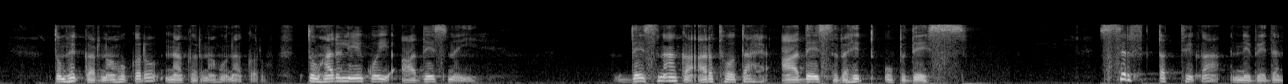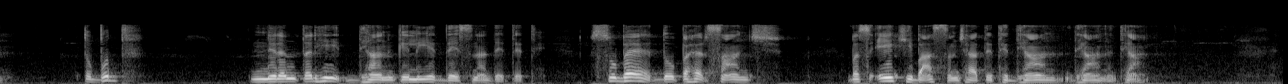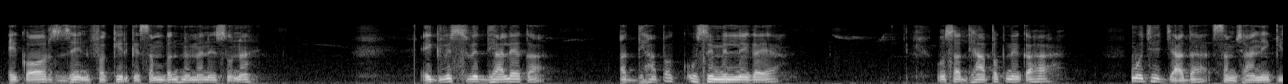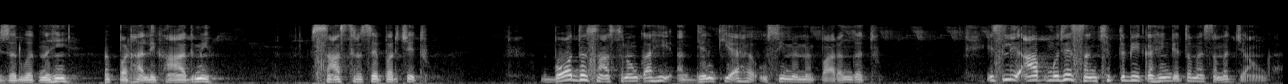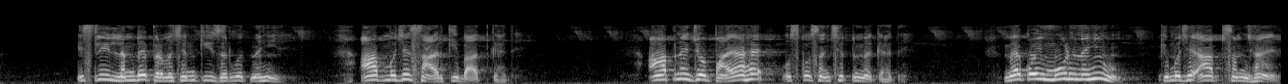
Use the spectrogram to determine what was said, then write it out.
तुम्हें करना हो करो, ना करना हो ना करो। तुम्हारे लिए कोई आदेश नहीं है। देशना का अर्थ होता है आदेश रहित उपदेश। सिर्फ़ तथ्य का निवेदन। तो बुद्ध निरंतर ही ध्यान के लिए देशना देते थे। सुबह, दोपहर, साँझ, बस एक ही बात समझाते थे, ध्यान ध्यान ध्यान। एक और जैन फकीर के संबंध में मैंने सुना है। एक विश्वविद्यालय का अध्यापक उसे मिलने गया। उस अध्यापक ने कहा, मुझे ज़्यादा समझाने की ज़रूरत नहीं मैं पढ़ा लिखा आदमी शास्त्र से परिचित हूँ। बौद्ध शास्त्रों का ही अध्ययन किया है, उसी में मैं पारंगत हूँ। इसलिए आप मुझे संक्षिप्त भी कहेंगे तो मैं समझ जाऊँगा। इसलिए लंबे प्रवचन की ज़रूरत नहीं है। आप मुझे सार की बात कह दें। आपने जो पाया है, उसको संक्षिप्त में कह दें। मैं कोई मूढ़ नहीं हूँ कि मुझे आप समझाएँ।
